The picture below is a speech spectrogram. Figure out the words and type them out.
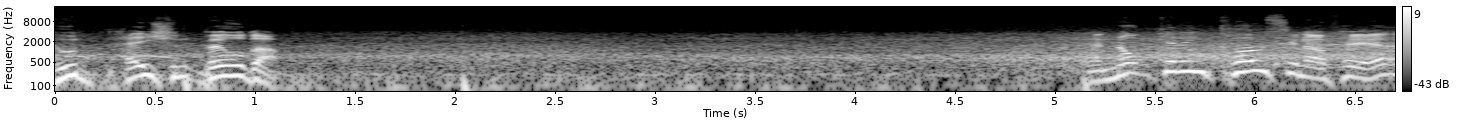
Good patient build-up. They're not getting close enough here.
